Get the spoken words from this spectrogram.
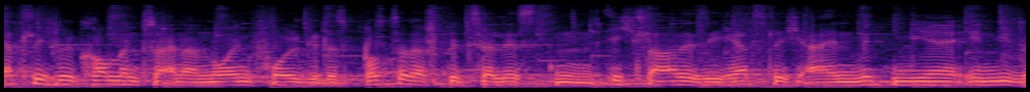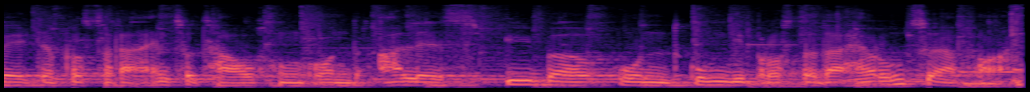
Herzlich willkommen zu einer neuen Folge des Prostata-Spezialisten. Ich lade Sie herzlich ein, mit mir in die Welt der Prostata einzutauchen und alles über und um die Prostata herum zu erfahren.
